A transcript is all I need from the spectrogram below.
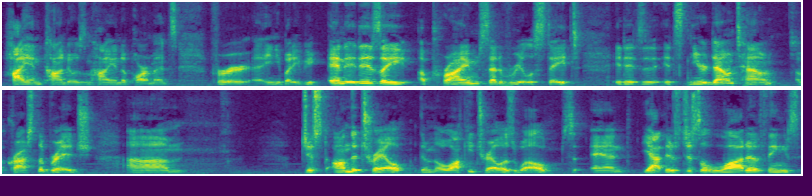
high-end condos and high-end apartments for anybody. And it is a, a prime set of real estate. It is it's near downtown, across the bridge, um, just on the trail, the Milwaukee Trail as well. And yeah, there's just a lot of things.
